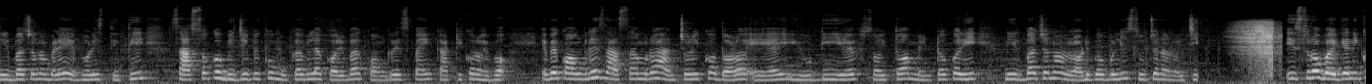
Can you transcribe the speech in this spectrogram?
ନିର୍ବାଚନ ବେଳେ ଏଭଳି ସ୍ଥିତି ଶାସକ ବିଜେପିକୁ ମୁକାବିଲା କରିବା କଂଗ୍ରେସ ପାଇଁ କାଠିକର ହେବ ଏବେ କଂଗ୍ରେସ ଆସାମର ଆଞ୍ଚଳିକ ଦଳ ଏଆଇୟୁଡିଏଫ୍ ସହିତ ମେଣ୍ଟ କରି ନିର୍ବାଚନ ଲଢ଼ିବ ବୋଲି ସୂଚନା ରହିଛି। ଇସ୍ରୋ ବୈଜ୍ଞାନିକ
